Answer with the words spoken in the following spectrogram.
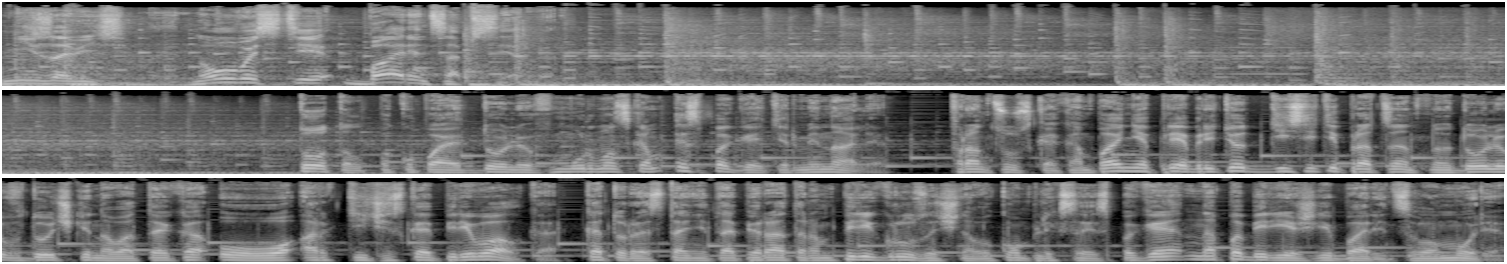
Независимые новости. Барин обсерва Total покупает долю в Мурманском СПГ-терминале. Французская компания приобретет 10% долю в дочке Новотека ООО «Арктическая перевалка», которая станет оператором перегрузочного комплекса СПГ на побережье Баренцева моря.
